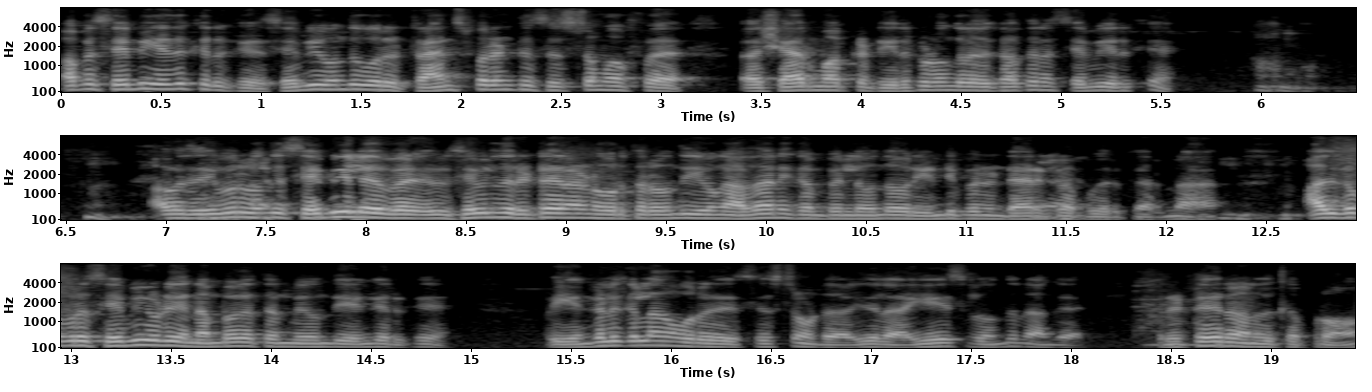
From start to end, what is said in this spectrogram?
அப்ப செபி எதுக்கு இருக்கு? செபி வந்து ஒரு transparent system of share market இருக்கணுங்கிறதுக்காக தானே செபி இருக்கு? அவர் இவர் வந்து செபியில செபியில ரிட்டையர் ஆன ஒருத்தர் வந்து இவங்க அதானி கம்பெனில வந்து ஒரு இண்டிபெண்டன்ட் டைரக்டரா போயிருக்காருன்னா அதுக்கப்புறம் செபியுடைய நம்பகத்தன்மை வந்து எங்க இருக்கு? இப்போ எங்களுக்கெல்லாம் ஒரு சிஸ்டம் உண்டு. இதுல ஐஏஎஸ்ல வந்து நாங்க ரிட்டையர் ஆனதுக்கு அப்புறம்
